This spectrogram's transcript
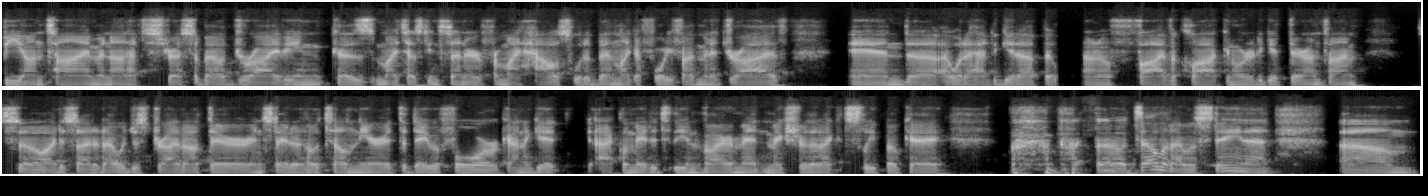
be on time and not have to stress about driving because my testing center from my house would have been like a 45 minute drive and uh, I would have had to get up at I don't know five o'clock in order to get there on time. So I decided I would just drive out there and stay at a hotel near it the day before, kind of get acclimated to the environment and make sure that I could sleep okay. but the hotel that I was staying at, um,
